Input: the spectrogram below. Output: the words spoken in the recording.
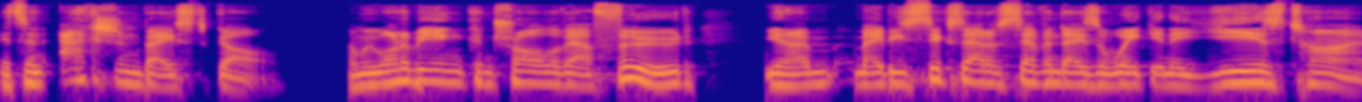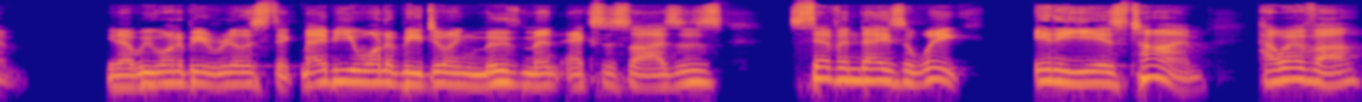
It's an action based goal. And we want to be in control of our food, you know, maybe six out of seven days a week in a year's time. You know, we want to be realistic. Maybe you want to be doing movement exercises seven days a week in a year's time. However,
